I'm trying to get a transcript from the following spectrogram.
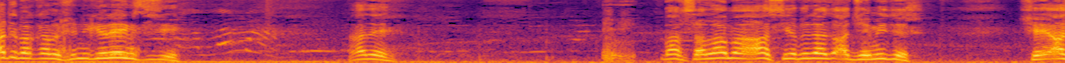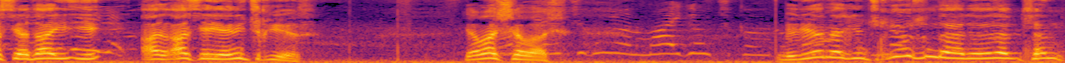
Hadi bakalım şimdi göreyim sizi. Hadi. Bak sallama Asya biraz acemidir. Şey Asya'da Asya yeni çıkıyor. Yavaş yavaş. Biliyorum her gün çıkıyorsun da yani öyle sen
